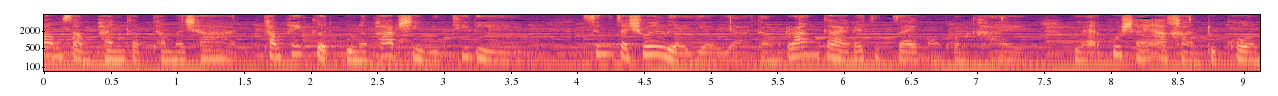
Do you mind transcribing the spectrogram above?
ความสัมพันธ์กับธรรมชาติทำให้เกิดคุณภาพชีวิตที่ดี ซึ่งจะช่วยเหลือเยียวยาทั้งร่างกายและจิตใจของคนไข้ และผู้ใช้อาคารทุกคน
